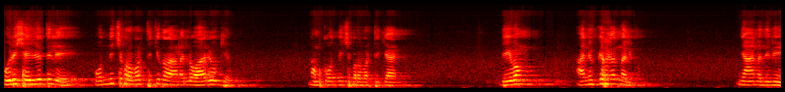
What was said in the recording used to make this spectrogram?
ഒരു ശരീരത്തിൽ ഒന്നിച്ച് പ്രവർത്തിക്കുന്നതാണല്ലോ ആരോഗ്യം. നമുക്ക് ഒന്നിച്ച് പ്രവർത്തിക്കാൻ ദൈവം അനുഗ്രഹം നൽകും. ഞാനതിന്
